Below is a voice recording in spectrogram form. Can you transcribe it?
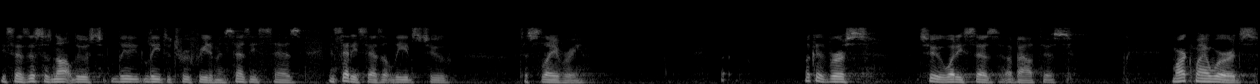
He says this does not lead, to true freedom. Instead, he says, instead, he says it leads to, to slavery. Look at verse 2, what he says about this. Mark my words.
